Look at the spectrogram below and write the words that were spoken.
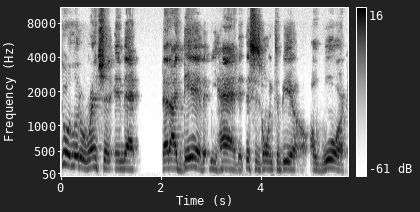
threw a little wrench in, in, that that idea that we had that this is going to be a, a war.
